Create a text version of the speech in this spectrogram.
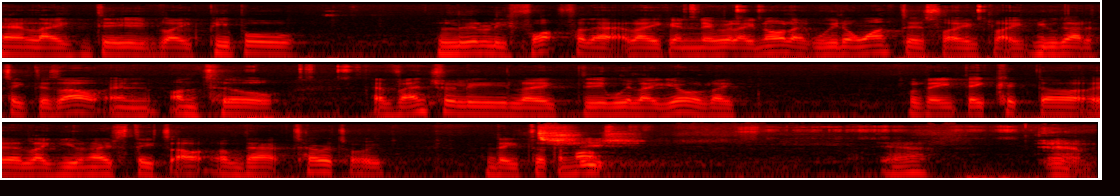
and like they like people literally fought for that, like, and they were like, no, like we don't want this, like, like you got to take this out, and until eventually, like they were like, yo, like, they they kicked the uh, like United States out of that territory, and they took them out. Sheesh. Yeah. Damn.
